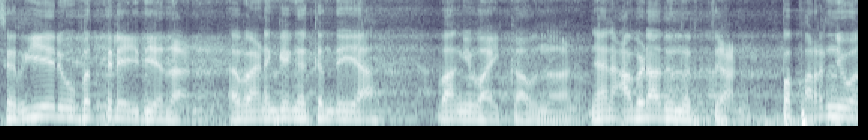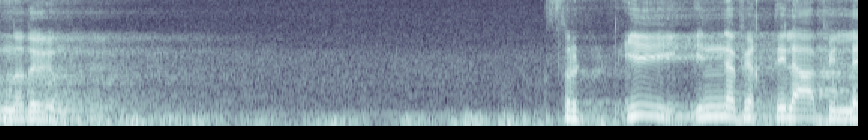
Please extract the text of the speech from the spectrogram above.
ചെറിയ രൂപത്തിൽ എഴുതിയതാണ്. അത് വേണമെങ്കിൽ നിങ്ങൾക്ക് എന്ത് ചെയ്യുക വാങ്ങി വായിക്കാവുന്നതാണ്. ഞാൻ അവിടെ അത് നിർത്തുകയാണ്. ഇപ്പം പറഞ്ഞു വന്നത് ഈ ഇന്ന ഫിഖ്തിലാഫില്ല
